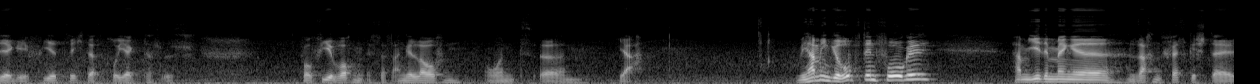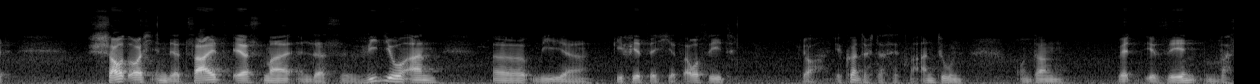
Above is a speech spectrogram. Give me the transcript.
Der G40, das Projekt, das ist vor vier Wochen ist das angelaufen. Und ähm, ja, wir haben ihn gerupft, den Vogel, haben jede Menge Sachen festgestellt. Schaut euch in der Zeit erstmal das Video an äh, wie Ihr G40 jetzt aussieht. Ja, ihr könnt euch das jetzt mal antun und dann werdet ihr sehen, was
